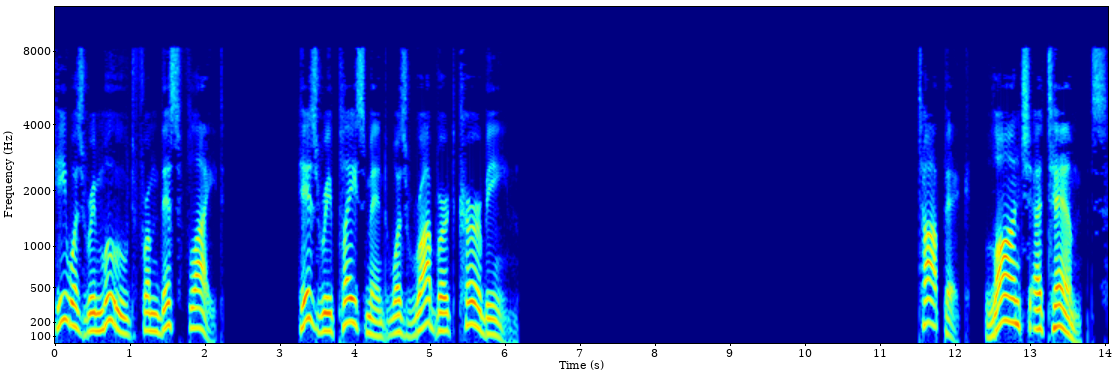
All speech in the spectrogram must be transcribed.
he was removed from this flight. His replacement was Robert Curbeam. Topic: Launch attempts.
